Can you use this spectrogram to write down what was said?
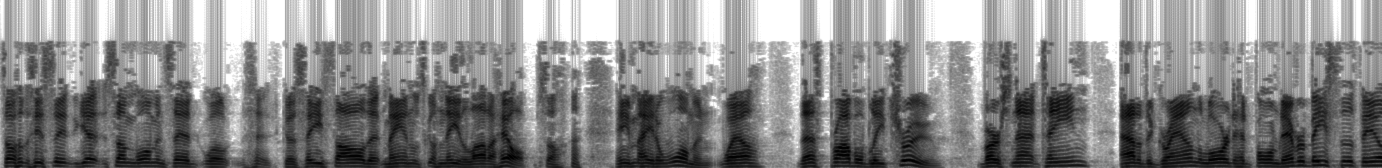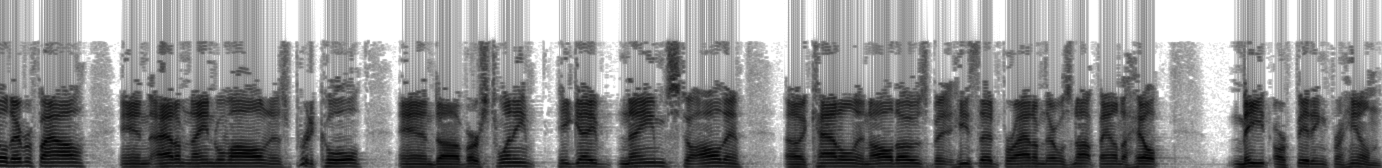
So he said, some woman said, well, because he saw that man was going to need a lot of help. So he made a woman. Well, that's probably true. Verse 19, out of the ground. The Lord had formed every beast of the field, every fowl, and Adam named them all, and it's pretty cool. And uh, verse 20, he gave names to all the uh, cattle and all those, but he said for Adam there was not found a help meet or fitting for him.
